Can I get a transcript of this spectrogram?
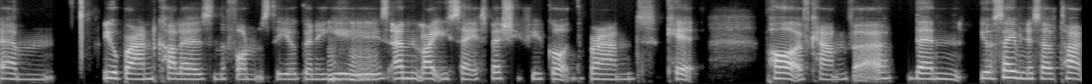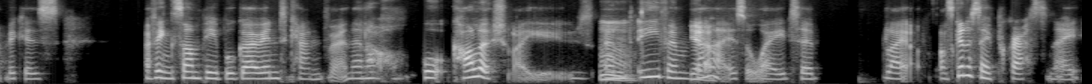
um, your brand colors and the fonts that you're going to mm-hmm. use. And like you say, especially if you've got the brand kit part of Canva, then you're saving yourself time because I think some people go into Canva and they're like, oh, what color should I use? Mm. And even yeah. that is a way to like I was going to say procrastinate,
